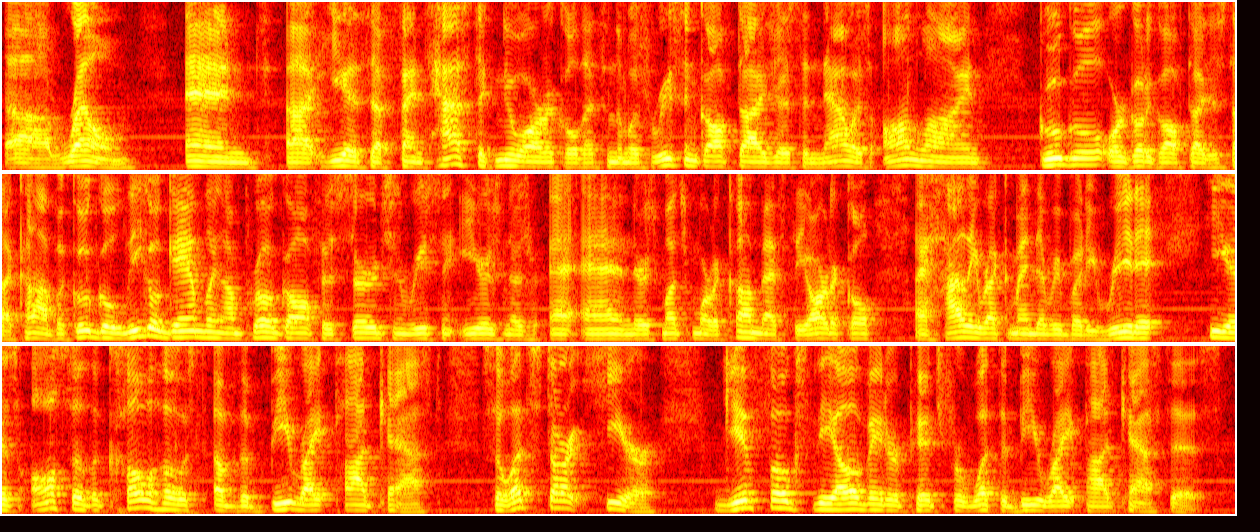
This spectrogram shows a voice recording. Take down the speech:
uh, realm. And uh, he has a fantastic new article that's in the most recent Golf Digest and now is online. Google or go to golfdigest.com. But Google legal gambling on pro golf has surged in recent years, and there's and there's much more to come. That's the article. I highly recommend everybody read it. He is also the co-host of the Be Right podcast. So let's start here. Give folks the elevator pitch for what the Be Right podcast is.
